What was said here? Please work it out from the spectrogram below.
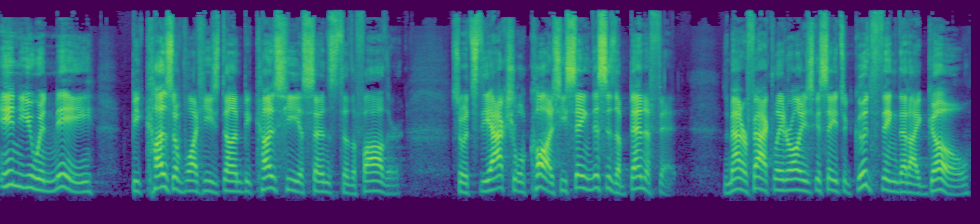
in you and me because of what he's done, because he ascends to the Father. So it's the actual cause. He's saying this is a benefit. As a matter of fact, later on, he's going to say it's a good thing that I go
